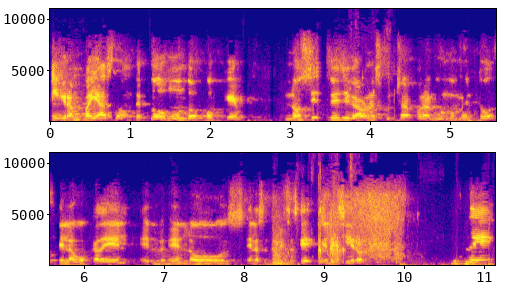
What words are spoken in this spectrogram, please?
el gran payaso de todo mundo, porque no sé si ustedes llegaron a escuchar por algún momento de la boca de él en, en los, en las entrevistas que, que le hicieron. Disney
